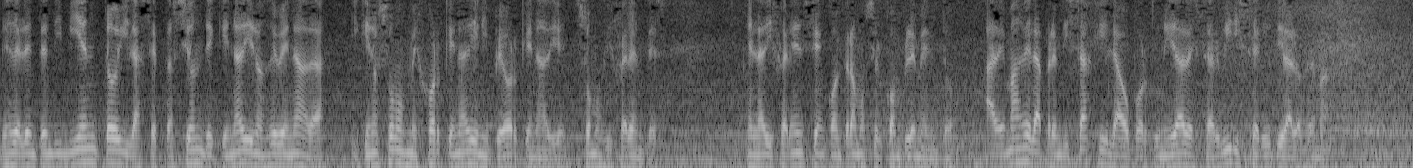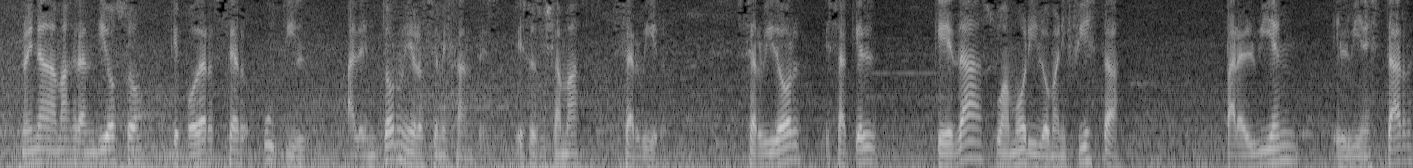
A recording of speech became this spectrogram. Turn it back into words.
desde el entendimiento y la aceptación de que nadie nos debe nada y que no somos mejor que nadie ni peor que nadie, somos diferentes. En la diferencia encontramos el complemento, además del aprendizaje y la oportunidad de servir y ser útil a los demás. No hay nada más grandioso que poder ser útil al entorno y a los semejantes. Eso se llama servir. Servidor es aquel que da su amor y lo manifiesta para el bien el bienestar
